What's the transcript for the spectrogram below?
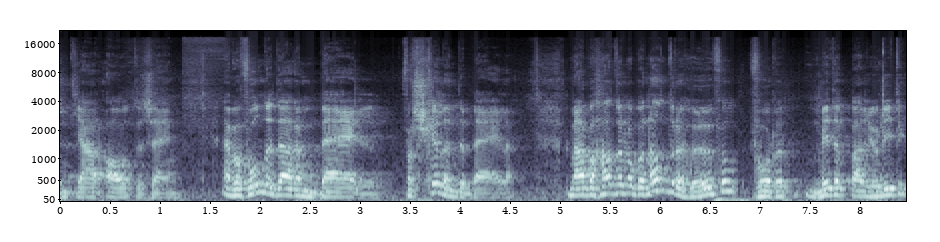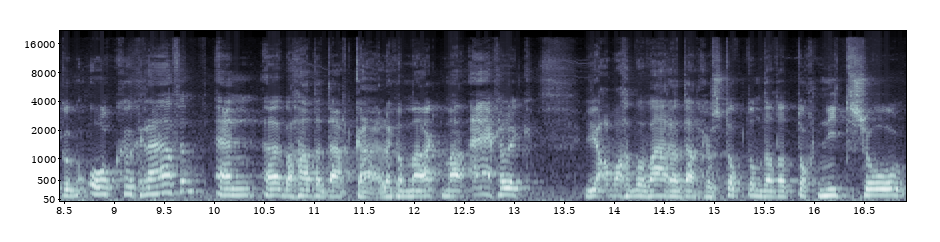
40.000 jaar oud te zijn. En we vonden daar een bijl, verschillende bijlen. Maar we hadden op een andere heuvel voor het Midden-Paleolithicum ook gegraven. En eh, we hadden daar kuilen gemaakt, maar eigenlijk... Ja, we waren daar gestopt omdat het toch niet zo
